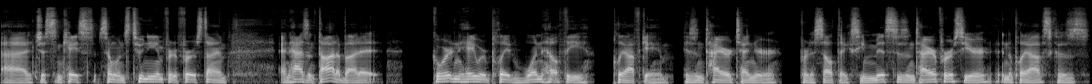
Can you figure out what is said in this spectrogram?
uh, just in case someone's tuning in for the first time and hasn't thought about it, Gordon Hayward played one healthy playoff game his entire tenure for the Celtics. He missed his entire first year in the playoffs because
